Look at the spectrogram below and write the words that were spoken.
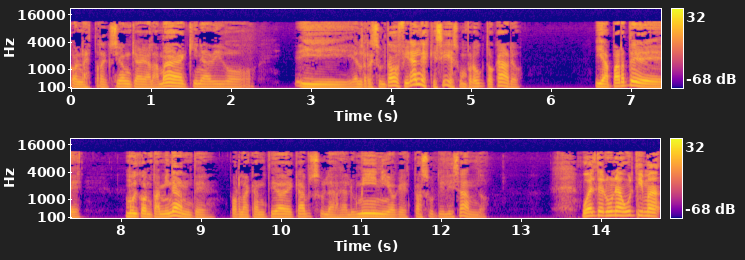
con la extracción que haga la máquina, digo. Y el resultado final es que sí, es un producto caro. Y aparte, muy contaminante por la cantidad de cápsulas de aluminio que estás utilizando. Walter, una última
